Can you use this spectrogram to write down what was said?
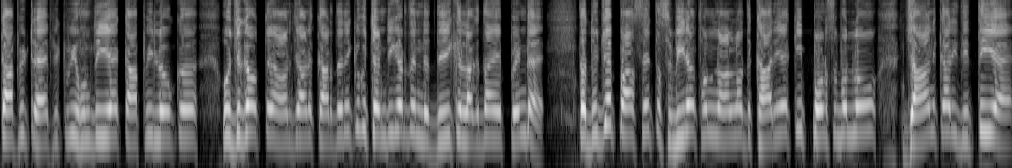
ਕਾਫੀ ਟ੍ਰੈਫਿਕ ਵੀ ਹੁੰਦੀ ਹੈ, ਕਾਫੀ ਲੋਕ ਉਸ ਜਗ੍ਹਾ ਉੱਤੇ ਆਉਣ ਜਾਣ ਕਰਦੇ ਨੇ, ਕਿਉਂਕਿ ਚੰਡੀਗੜ੍ਹ ਦੇ ਨਜ਼ਦੀਕ ਲੱਗਦਾ ਇਹ ਪਿੰਡ ਹੈ। ਤਾਂ ਦੂਜੇ ਪਾਸੇ ਤਸਵੀਰਾਂ ਤੁਹਾਨੂੰ ਨਾਲ ਨਾਲ ਦਿਖਾ ਰਹੇ ਹਾਂ ਕਿ ਪੁਲਿਸ ਵੱਲੋਂ ਜਾਣਕਾਰੀ ਦਿੱਤੀ ਹੈ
